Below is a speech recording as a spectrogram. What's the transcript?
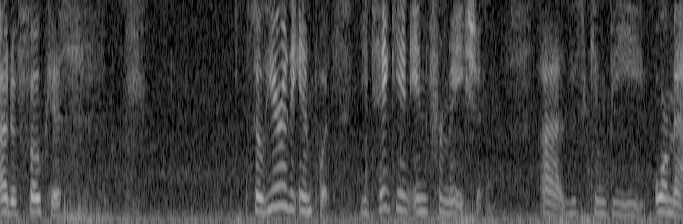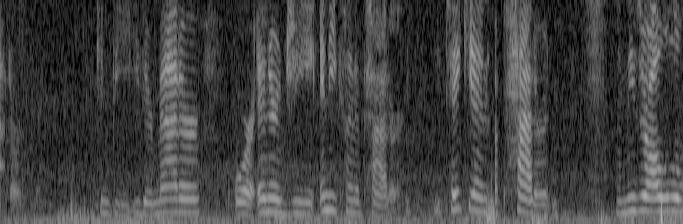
out of focus. So here are the inputs. You take in information. Uh, this can be or matter. It can be either matter or energy, any kind of pattern. You take in a pattern, and these are all little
